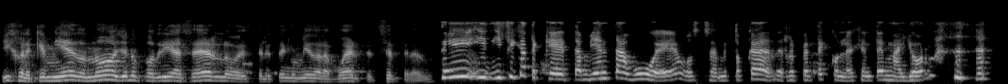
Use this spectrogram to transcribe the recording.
híjole, qué miedo, no, yo no podría hacerlo, este, le tengo miedo a la muerte, etcétera, ¿no? Sí, y, y fíjate que también tabú, ¿eh? O sea, me toca de repente con la gente mayor,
